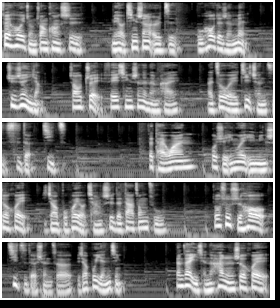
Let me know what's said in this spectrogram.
最后一种状况是，没有亲生儿子、无后的人们，去认养、招赘非亲生的男孩，来作为继承子嗣的继子。在台湾。或许因为移民社会比较不会有强势的大宗族，多数时候继子的选择比较不严谨。但在以前的汉人社会，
